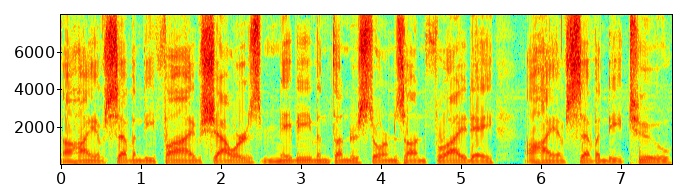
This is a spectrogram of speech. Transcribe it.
a high of 75. Showers, maybe even thunderstorms on Friday, a high of 72.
